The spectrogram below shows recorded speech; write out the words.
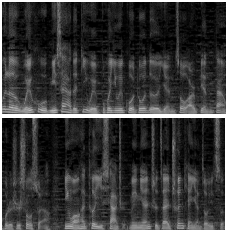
为了维护弥赛亚的地位不会因为过多的演奏而变淡或者是受损啊，英王还特意下旨，每年只在春天演奏一次，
